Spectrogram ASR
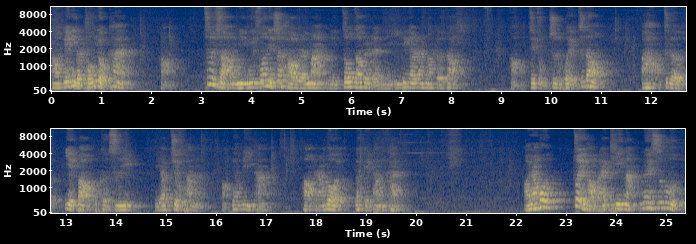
啊，给你的朋友看，啊，至少你你说你是好人嘛，你周遭的人，你一定要让他得到。啊，这种智慧知道，啊，这个业报不可思议，也要救他们，啊，要利他，啊，然后要给他们看，啊，然后最好来听啊，因为师傅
